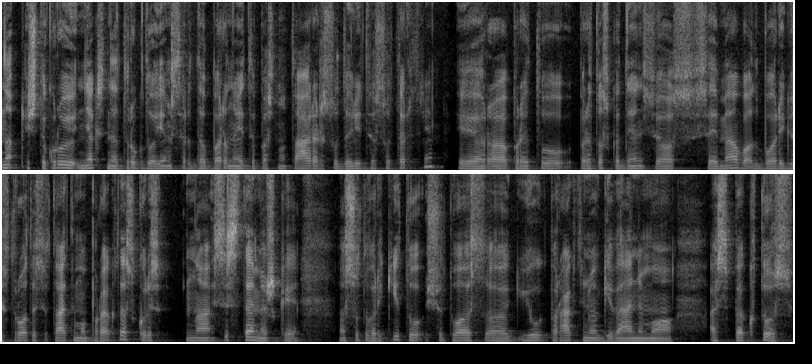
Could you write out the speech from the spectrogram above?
Na, iš tikrųjų, niekas netrukdo jiems ir dabar nueiti pas notarą ir sudaryti sutartį. Ir praeitų, praeitos kadencijos Seime buvo registruotas įstatymo projektas, kuris na, sistemiškai sutvarkytų šituos jų praktinio gyvenimo aspektus.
